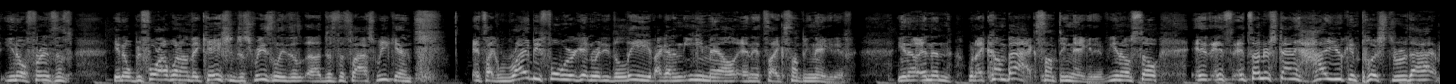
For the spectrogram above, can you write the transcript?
you know, for instance, you know, before I went on vacation just recently, uh, just this last weekend, it's like right before we were getting ready to leave, I got an email and it's like something negative, you know, and then when I come back, something negative, you know, so it, it's, it's understanding how you can push through that.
